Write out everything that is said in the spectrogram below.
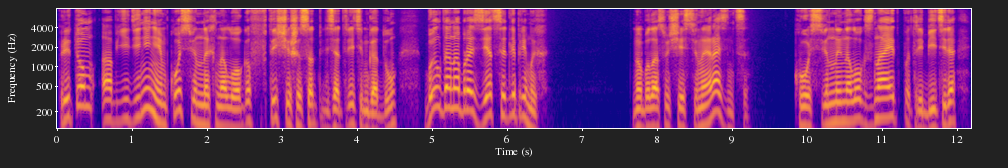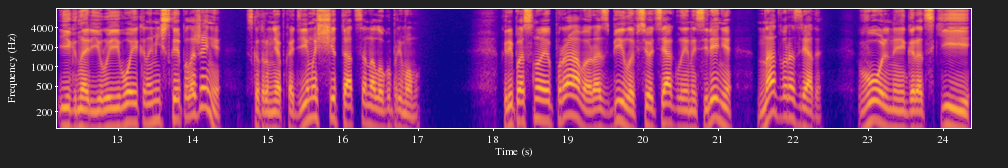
Притом объединением косвенных налогов в 1653 году был дан образец и для прямых. Но была существенная разница. Косвенный налог знает потребителя игнорируя его экономическое положение, с которым необходимо считаться налогу прямому. Крепостное право разбило все тяглое население на два разряда. Вольные городские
